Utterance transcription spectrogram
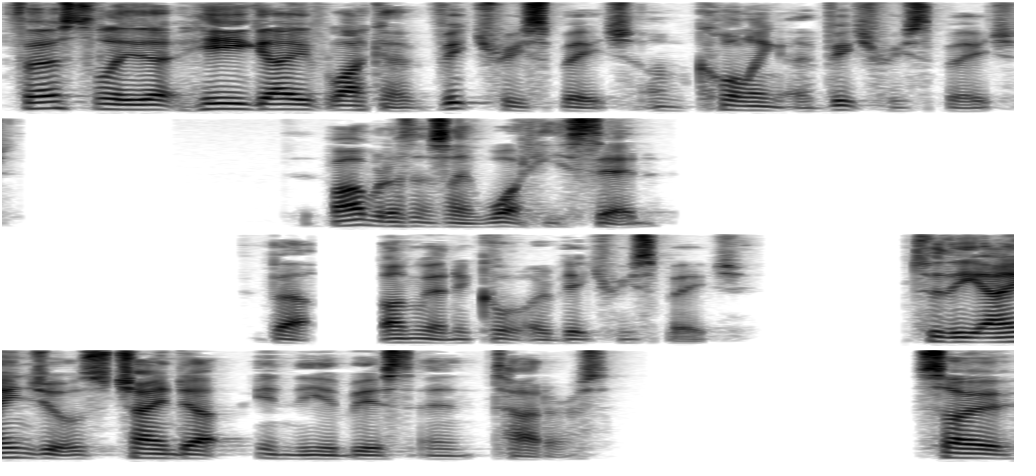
Firstly, that he gave like a victory speech. I'm calling a victory speech. The Bible doesn't say what he said, but I'm going to call it a victory speech to the angels chained up in the abyss and Tartarus. So,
